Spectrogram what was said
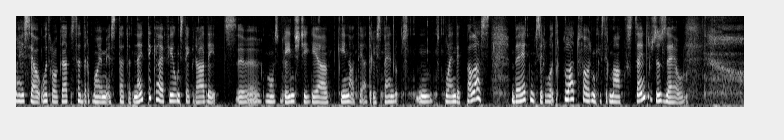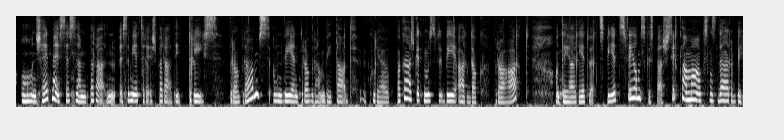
mēs jau otro gadu sadarbojamies. Tātad ne tikai filmas tiek rādītas uh, mūsu brīnišķīgajā kinoteātrī Splendid Palace, bet mums ir otra platforma, kas ir Mākslas centrs uz Zēumu. Un šeit mēs esam, parādi, esam iecerējuši parādīt trīs programmas, un viena programma bija tāda, kur jau pagājušajā gadā mums bija Ardoka Prārt, un tajā ir ietverts piecas filmas, kas pašas ir kā mākslas darbi,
